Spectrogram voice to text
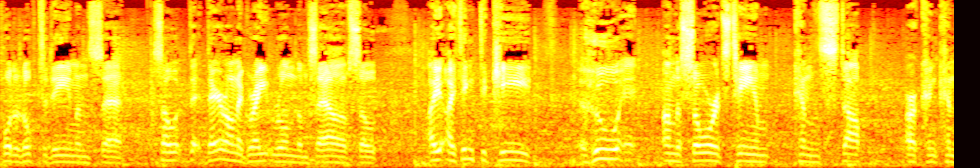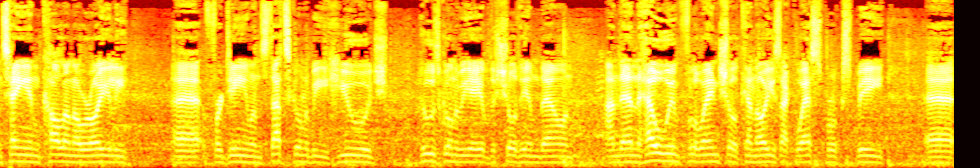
put it up to Demons. Uh, so th- they're on a great run themselves. So I, I think the key, who on the Swords team can stop or can contain Colin O'Reilly uh, for Demons, that's going to be huge. Who's going to be able to shut him down? And then how influential can Isaac Westbrooks be? Uh,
